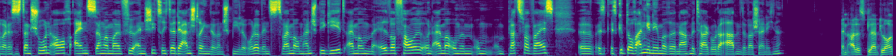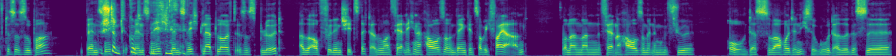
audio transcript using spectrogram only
Aber das ist dann schon auch eins, sagen wir mal, für einen Schiedsrichter der anstrengenderen Spiele, oder? Wenn es zweimal um Handspiel geht, einmal um Elverfoul und einmal um, um, um Platzverweis. Äh, es, es gibt auch angenehmere Nachmittage oder Abende wahrscheinlich, ne? Wenn alles glatt läuft, ist es super. Wenn es nicht, wenn's nicht, wenn's nicht glatt läuft, ist es blöd. Also auch für den Schiedsrichter. Also man fährt nicht nach Hause und denkt, jetzt habe ich Feierabend, sondern man fährt nach Hause mit einem Gefühl, oh, das war heute nicht so gut. Also das äh,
